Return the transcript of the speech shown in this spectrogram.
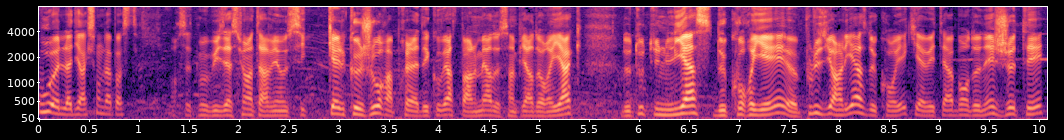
ou de la direction de la Poste. Cette mobilisation intervient aussi quelques jours après la découverte par le maire de Saint-Pierre-d'Aurillac de toute une liasse de courriers, plusieurs liasses de courriers qui avaient été abandonnés, jetés.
